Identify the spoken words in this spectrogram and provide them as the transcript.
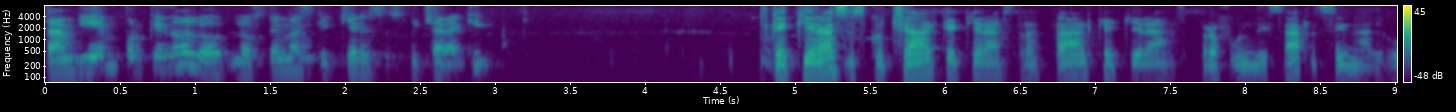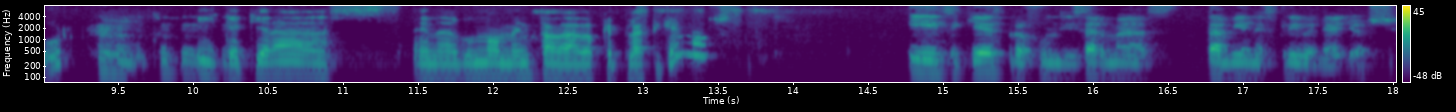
también, ¿por qué no?, Lo- los temas que quieres escuchar aquí. Que quieras escuchar, que quieras tratar, que quieras profundizar sin albur y que quieras en algún momento dado que platiquemos. Y si quieres profundizar más, también escríbele a Josh.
